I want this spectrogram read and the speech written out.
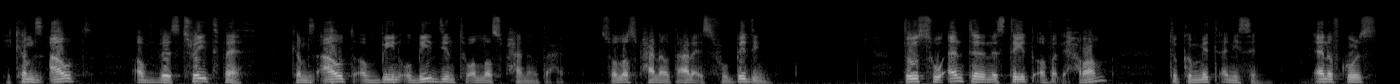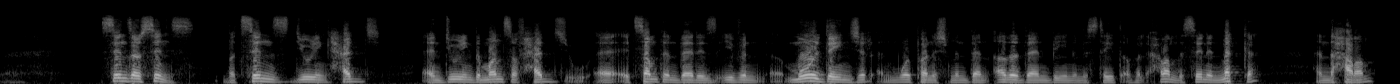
he comes out of the straight path, comes out of being obedient to Allah subhanahu wa ta'ala. So, Allah subhanahu wa ta'ala is forbidding those who enter in the state of al ihram to commit any sin. And of course, sins are sins, but sins during Hajj and during the months of Hajj, uh, it's something that is even uh, more danger and more punishment than other than being in the state of Al-Ihram. The sin in Mecca and the Haram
